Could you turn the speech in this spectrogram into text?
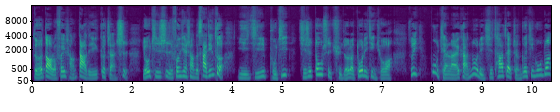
得到了非常大的一个展示，尤其是锋线上的萨金特以及普基，其实都是取得了多粒进球啊。所以目前来看，诺里奇他在整个进攻端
